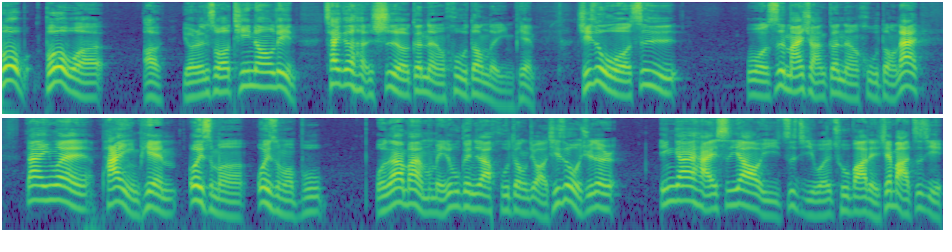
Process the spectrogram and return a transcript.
不，不过我哦，有人说 Tino Lin 蔡哥很适合跟人互动的影片。其实我是我是蛮喜欢跟人互动，但但因为拍影片，为什么为什么不我那办法每路跟人家互动就好？其实我觉得应该还是要以自己为出发点，先把自己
